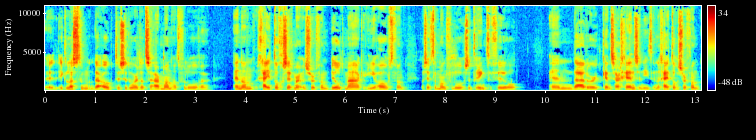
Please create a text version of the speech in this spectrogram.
eh, ik las toen daar ook tussendoor dat ze haar man had verloren. En dan ga je toch zeg maar een soort van beeld maken in je hoofd van. Ze heeft een man verloren, ze drinkt te veel. En daardoor kent ze haar grenzen niet. En dan ga je toch een soort van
